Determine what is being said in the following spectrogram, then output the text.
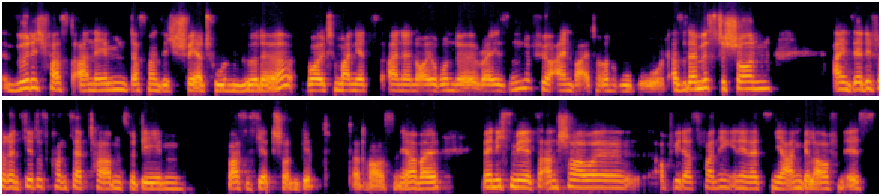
würde ich fast annehmen, dass man sich schwer tun würde, wollte man jetzt eine neue Runde raisen für einen weiteren U-Boot. Also der müsste schon ein sehr differenziertes Konzept haben zu dem, was es jetzt schon gibt da draußen. Ja, weil wenn ich es mir jetzt anschaue, auch wie das Funding in den letzten Jahren gelaufen ist,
